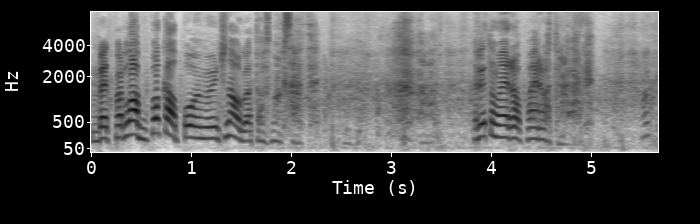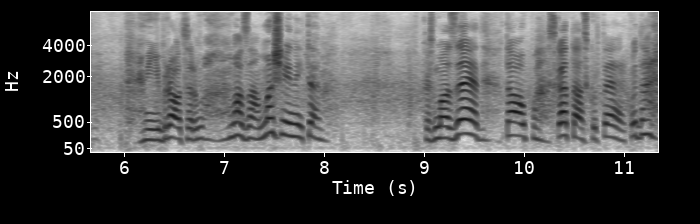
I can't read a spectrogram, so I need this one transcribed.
bet par labu pakalpojumu viņš nav gatavs maksāt. Rietumē Eiropā ir otrādi. Viņi brauc ar ma- mazām mašīnītēm, kas maz ēd, taupa, skatās, kur tērē, ko dara.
